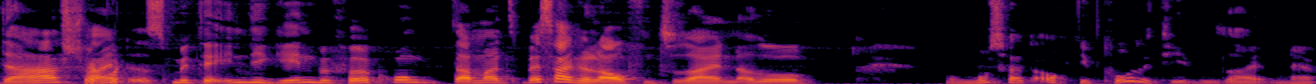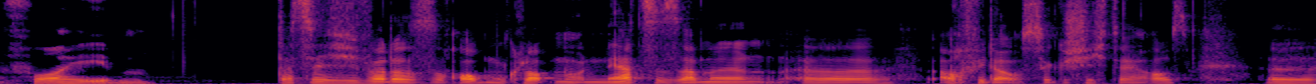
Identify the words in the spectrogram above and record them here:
da scheint gut. es mit der indigenen Bevölkerung damals besser gelaufen zu sein. Also man muss halt auch die positiven Seiten hervorheben. Tatsächlich war das Robbenkloppen und Nerze sammeln, äh, auch wieder aus der Geschichte heraus, äh,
